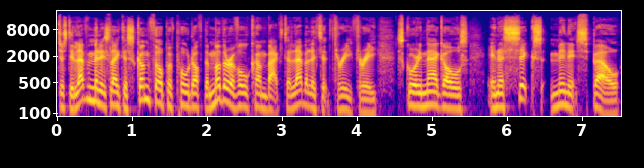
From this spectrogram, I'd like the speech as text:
Just 11 minutes later, Scunthorpe have pulled off the mother of all comebacks to level it at 3 3, scoring their goals in a six minute spell.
